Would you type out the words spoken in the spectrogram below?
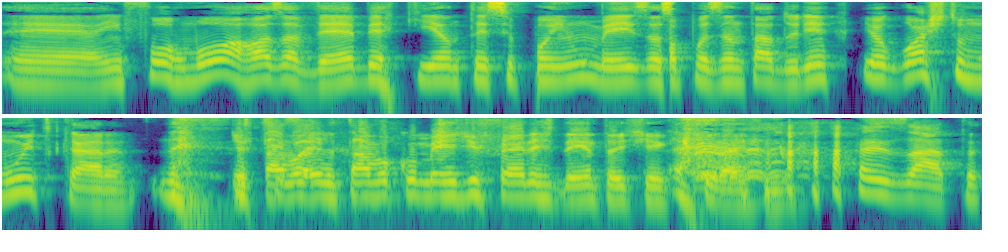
é, informou a Rosa Weber que antecipou em um mês a sua aposentadoria. Eu gosto muito, cara. ele tava, ele tava com o mês de férias dentro, aí tinha que tirar. Exato.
